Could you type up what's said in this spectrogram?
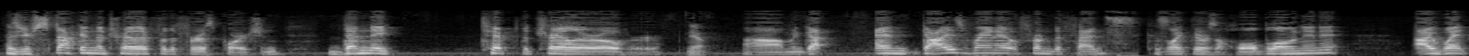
because you're stuck in the trailer for the first portion. Then they tipped the trailer over, Yeah. um, and got and guys ran out from the fence because like there was a hole blown in it. I went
